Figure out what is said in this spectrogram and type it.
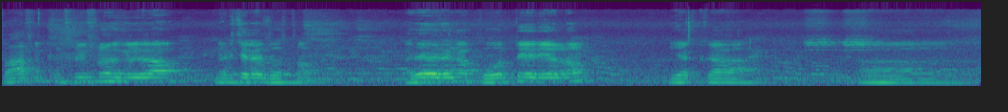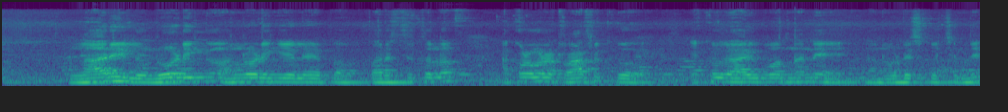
ట్రాఫిక్ ఫ్రీ ఫ్లోగిల్గా నడిచేలా చూస్తాం. అదేవిధంగా పోర్ట్ ఏరియాలో ఈ యొక్క లారీలు లోడింగ్ అన్లోడింగ్ వెళ్ళే పరిస్థితుల్లో అక్కడ కూడా ట్రాఫిక్ ఎక్కువగా ఆగిపోతుందని నా నోటీస్కి వచ్చింది.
